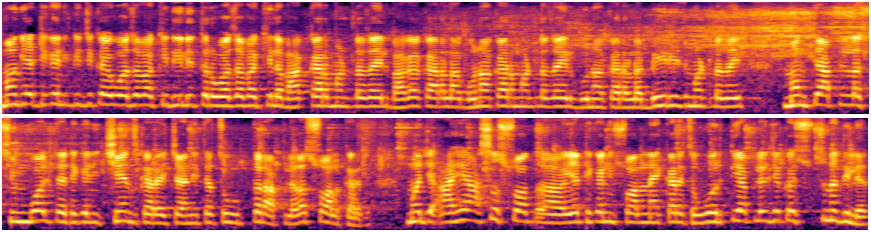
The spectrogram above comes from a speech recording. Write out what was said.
मग या ठिकाणी जी काही वजाबाकी दिली तर वजाबाकीला भागकार म्हटलं जाईल भागाकाराला गुणाकार म्हटलं जाईल गुणाकाराला बेरीज म्हटलं जाईल. मग ते आपल्याला सिम्बॉल त्या ठिकाणी चेंज करायचे आणि त्याचं उत्तर आपल्याला सॉल्व करायचं. म्हणजे आहे असं स्व या ठिकाणी सॉल्व नाही करायचं. वरती आपल्याला जे काही सूचना दिल्यात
